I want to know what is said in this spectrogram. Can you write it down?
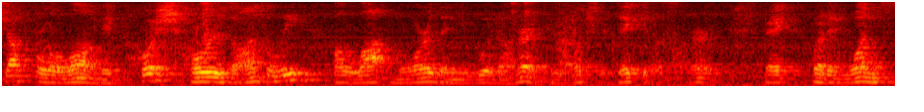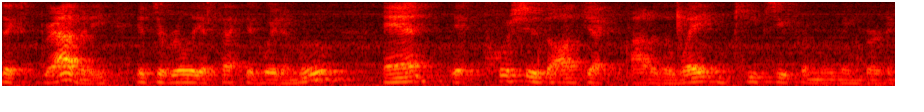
shuffle along. They push horizontally a lot more than you would on Earth, because it looks ridiculous on Earth. Okay? But in one sixth gravity, it's a really effective way to move, and it pushes objects out of the way and keeps you from moving vertically.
